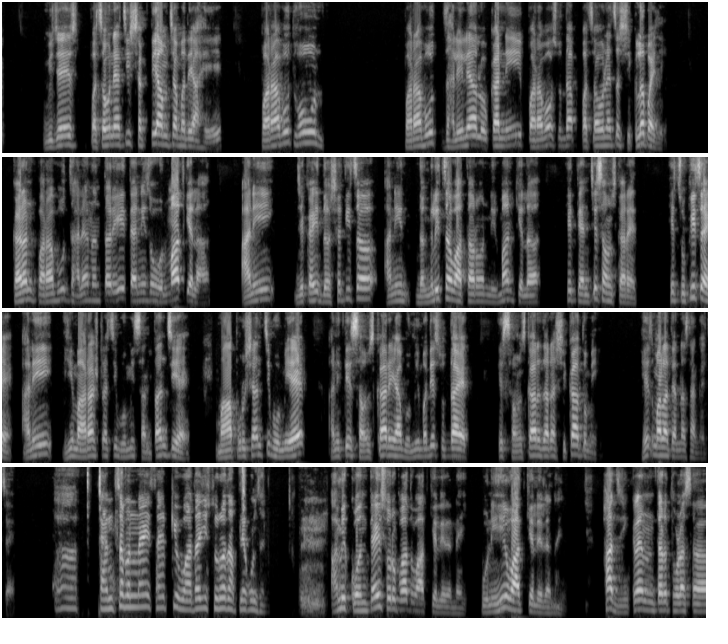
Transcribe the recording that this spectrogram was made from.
विजय पचवण्याची शक्ती आमच्यामध्ये आहे. पराभूत होऊन पराभूत झालेल्या लोकांनी पराभव सुद्धा पचवण्याचं शिकलं पाहिजे. कारण पराभूत झाल्यानंतरही त्यांनी जो उन्माद केला आणि जे काही दहशतीचं आणि दंगलीचं वातावरण निर्माण केलं हे त्यांचे संस्कार आहेत. हे चुकीचं आहे आणि ही महाराष्ट्राची भूमी संतांची आहे. महापुरुषांची भूमी आहे आणि ते संस्कार या भूमीमध्ये सुद्धा आहेत. हे संस्कार जरा शिका तुम्ही. हेच मला त्यांना सांगायचं आहे. त्यांचं म्हणणं आहे साहेब की वादाची सुरुवात आपल्याकडून झाली. आम्ही कोणत्याही स्वरूपात वाद केलेला नाही. कुणीही वाद केलेला नाही. हा जिंकल्यानंतर थोडासा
